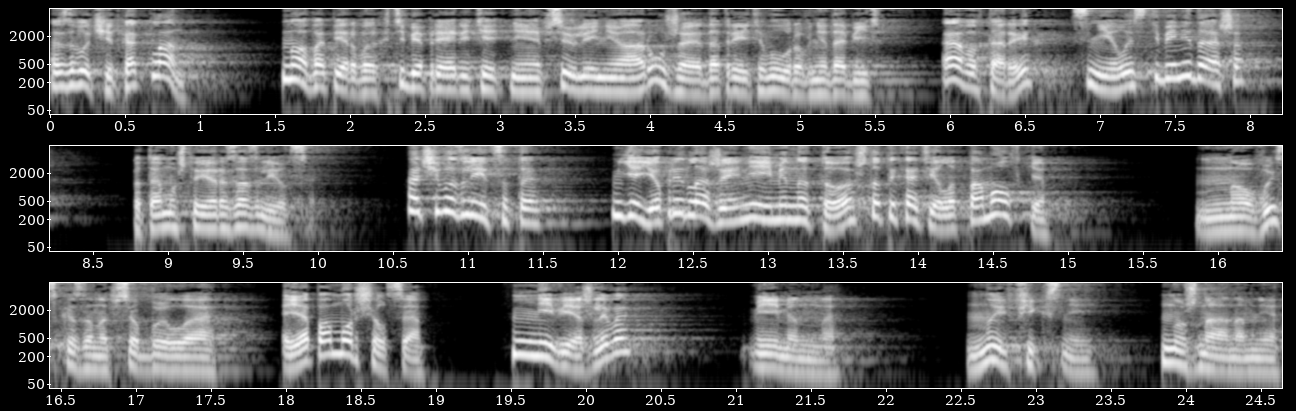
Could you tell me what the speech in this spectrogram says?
Звучит как план. Но, во-первых, тебе приоритетнее всю линию оружия до третьего уровня добить. А во-вторых, снилась тебе не Даша. Потому что я разозлился. А чего злиться-то? Ее предложение именно то, что ты хотел от помолвки. Но высказано все было... Я поморщился. Невежливо? Именно. Ну и фиг с ней. Нужна она мне.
